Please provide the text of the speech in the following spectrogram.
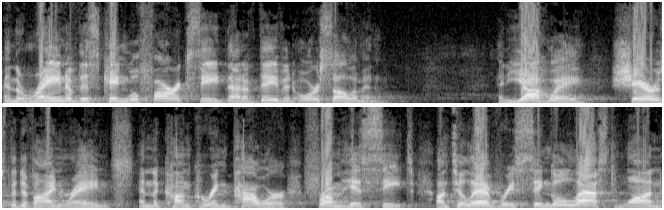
And the reign of this king will far exceed that of David or Solomon. And Yahweh shares the divine reign and the conquering power from his seat until every single last one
